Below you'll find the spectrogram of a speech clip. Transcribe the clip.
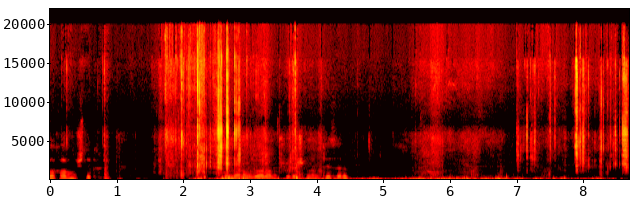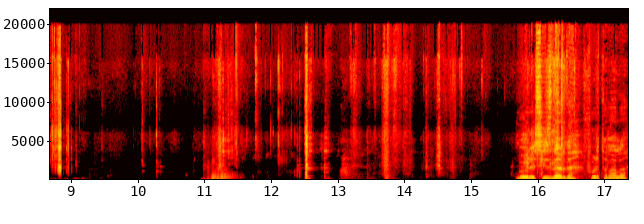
Şurada kalmıştık. Bunlarımızı alalım. Şurada şunları keselim. Böyle sizler de fırtınalı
